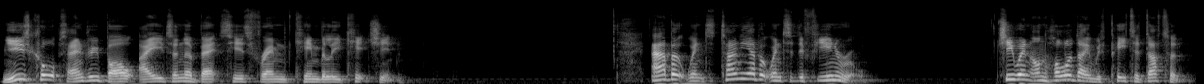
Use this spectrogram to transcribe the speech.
News Corp's Andrew Bolt aids and abets his friend Kimberley Kitching. Abbott went Tony Abbott went to the funeral. She went on holiday with Peter Dutton.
